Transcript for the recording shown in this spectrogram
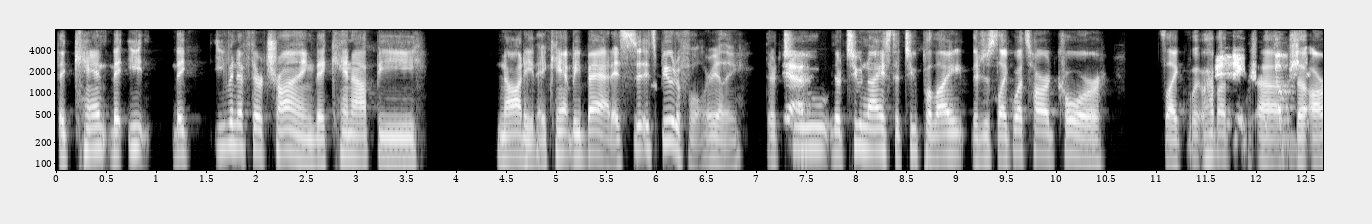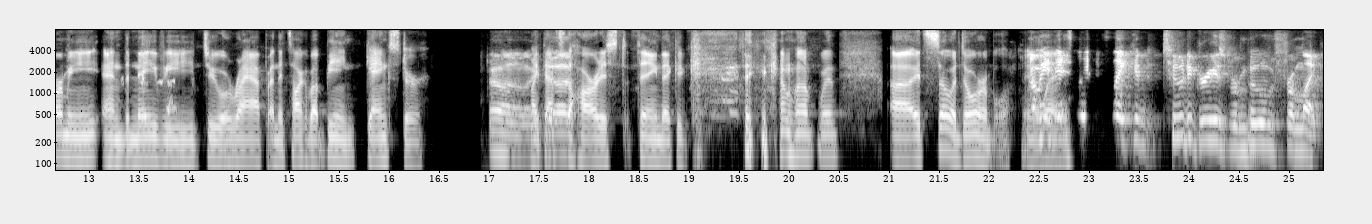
they can't. They eat. They even if they're trying, they cannot be naughty. They can't be bad. It's it's beautiful, really. They're Yeah. too they're too nice. They're too polite. They're just like, what's hardcore? It's like, how about uh, the army and the navy do a rap and they talk about being gangster? Oh, Like that's the hardest thing they could they could come up with. Uh, it's so adorable. I mean, it's like, it's like two degrees removed from like,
